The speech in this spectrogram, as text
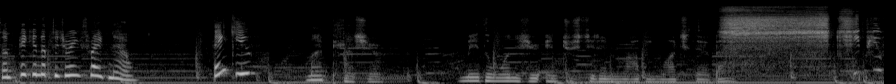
Yes, I'm picking up the drinks right now. Thank you. My pleasure. May the ones you're interested in robbing watch their back. Shh, keep your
